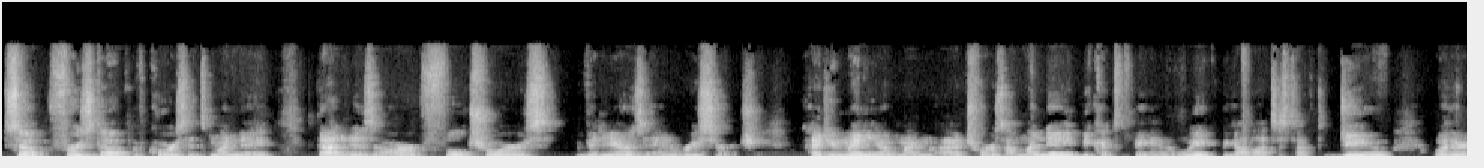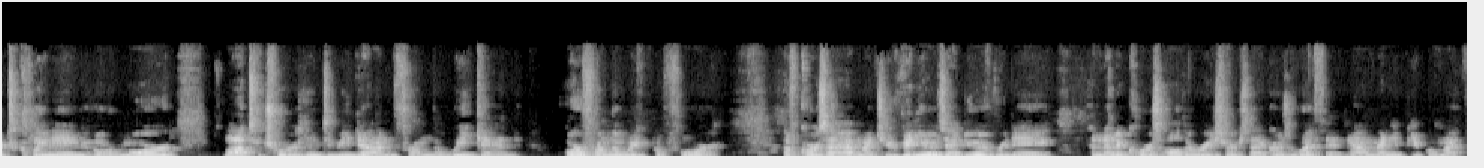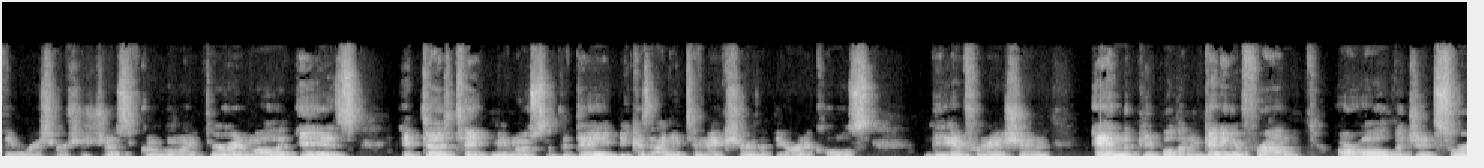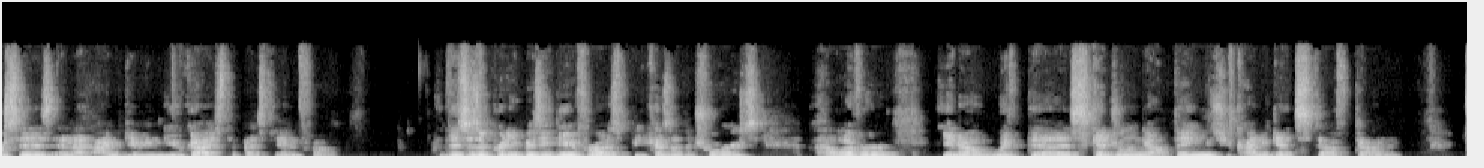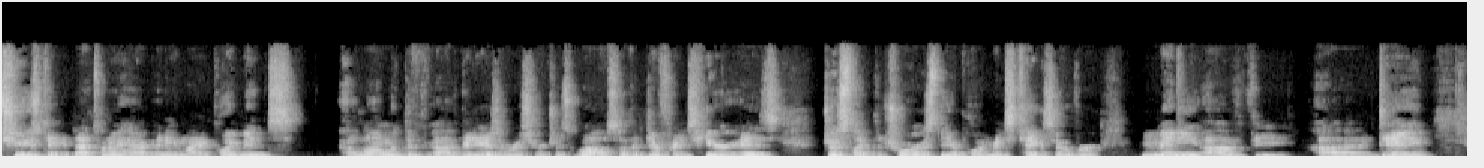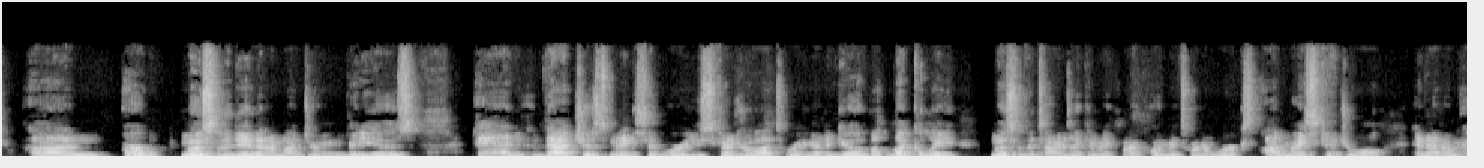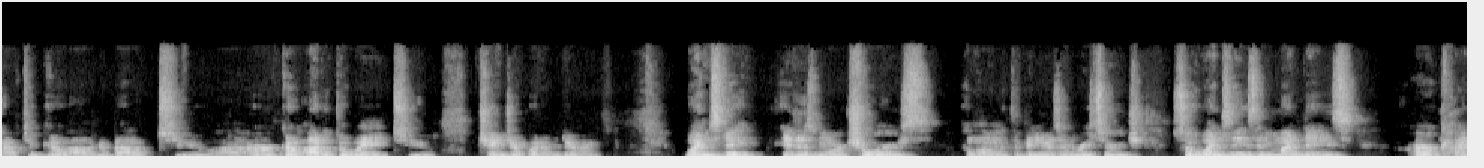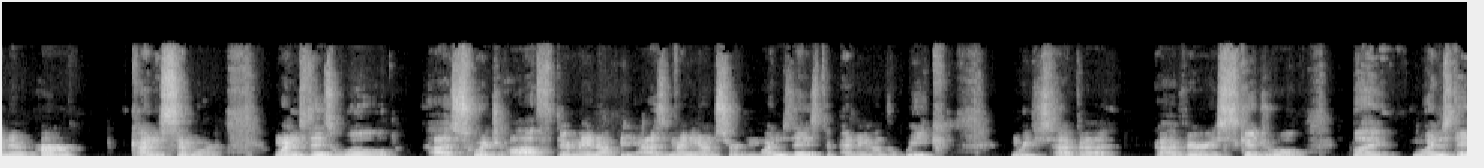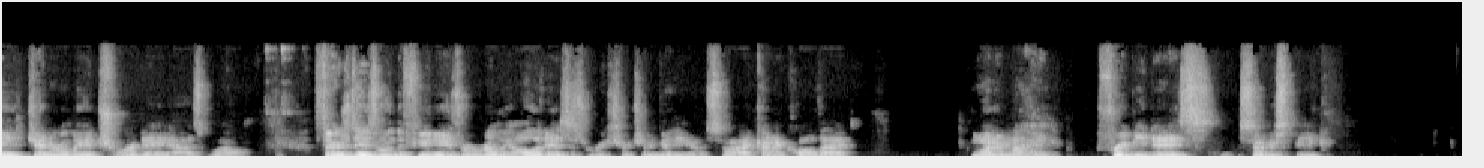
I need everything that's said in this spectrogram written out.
So, first up, of course, it's Monday. That is our full chores, videos, and research. I do many of my uh, chores on Monday because it's the beginning of the week. We got lots of stuff to do, whether it's cleaning or more. Lots of chores need to be done from the weekend or from the week before. Of course, I have my two videos I do every day, and then, of course, all the research that goes with it. Now, many people might think research is just Googling through, and while it is, it does take me most of the day because I need to make sure that the articles, the information, and the people that I'm getting it from are all legit sources and that I'm giving you guys the best info. This is a pretty busy day for us because of the chores. However, you know, with the scheduling out things, you kind of get stuff done. Tuesday, that's when I have any of my appointments along with the uh, videos and research as well. So the difference here is just like the chores, the appointments takes over many of the uh, day um, or most of the day that I'm not doing videos. And that just makes it where you schedule out to where you got to go. But luckily, most of the times I can make my appointments when it works on my schedule and I don't have to go out and about to, uh, or go out of the way to change up what I'm doing. Wednesday, it is more chores along with the videos and research. So Wednesdays and Mondays are kind of are kind of similar. Wednesdays will uh, switch off. There may not be as many on certain Wednesdays depending on the week. We just have a, a various schedule, but Wednesday is generally a chore day as well. Thursday is one of the few days where really all it is is research and videos. So I kind of call that one of my freebie days, so to speak.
